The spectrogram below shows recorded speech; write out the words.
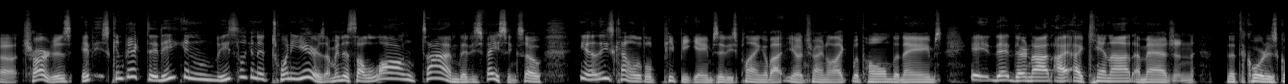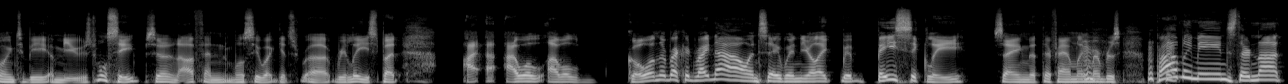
uh, charges, if he's convicted, he can he's looking at twenty years. I mean, it's a long time that he's facing. So you know these kind of little peepee games that he's playing about, you know, trying to like withhold the names. eh, they- They're not. I, I cannot imagine that the court is going to be amused. We'll see soon enough, and we'll see what gets uh, released. But I- I will I will go on the record right now and say when you're like basically saying that they're family members probably means they're not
